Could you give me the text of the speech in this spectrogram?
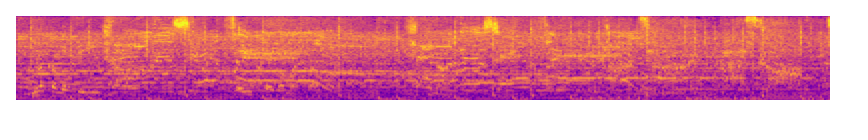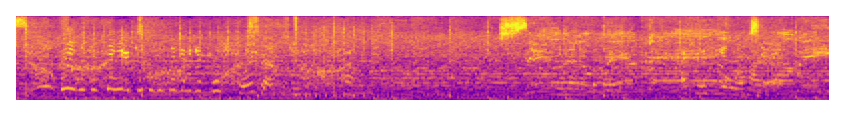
I'm gonna come over to you now. So you take on myself. You're. Wait, we can stay here too because they're gonna get pushed towards us. We went over there. Actually, we should get a little higher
